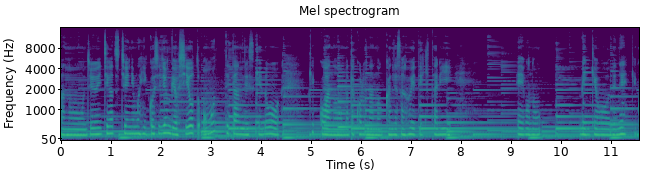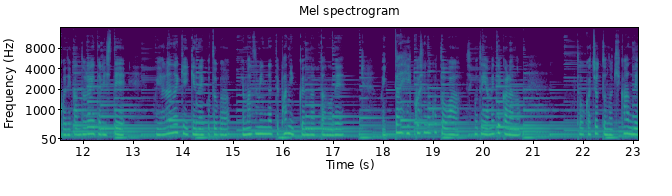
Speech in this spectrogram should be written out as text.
あの11月中にも引っ越し準備をしようと思ってたんですけど結構あのまたコロナの患者さん増えてきたり英語の勉強でね結構時間取られたりしてやらなきゃいけないことが山積みになってパニックになったので一旦引っ越しのことは仕事辞めてからの10日ちょっとの期間で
